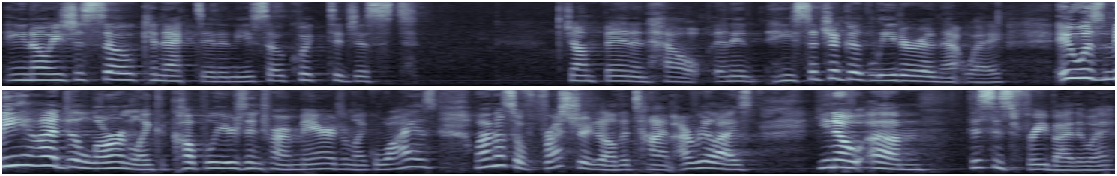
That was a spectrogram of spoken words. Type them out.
You know, he's just so connected and he's so quick to just jump in and help. And it, he's such a good leader in that way. It was me who had to learn like a couple years into our marriage. I'm like, why is why am I so frustrated all the time? I realized, you know, um, this is free by the way.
